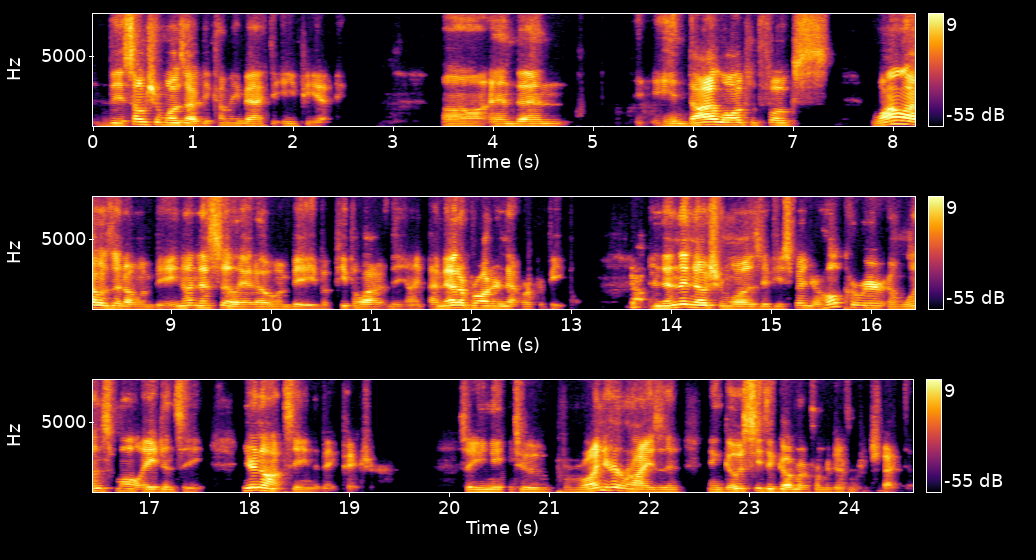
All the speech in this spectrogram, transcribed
the assumption was I'd be coming back to EPA, uh, and then in dialogues with folks while I was at OMB, not necessarily at OMB, but people are, I, I met a broader network of people. Yeah. And then the notion was if you spend your whole career in one small agency, you're not seeing the big picture. So you need to run your horizon and go see the government from a different perspective.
